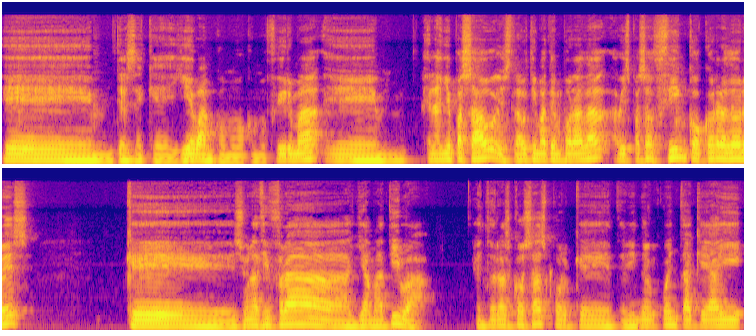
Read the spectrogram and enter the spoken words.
eh, desde que llevan como, como firma. el año pasado, es la última temporada, habéis pasado cinco corredores, que es una cifra llamativa entre otras cosas porque teniendo en cuenta que hay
